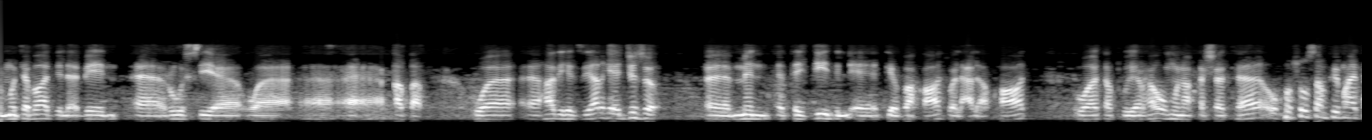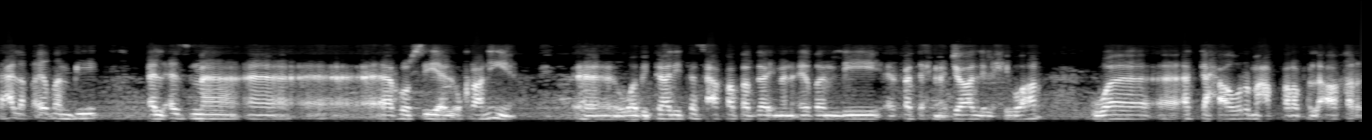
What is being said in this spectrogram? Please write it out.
متبادلة بين روسيا وقطر وهذه الزيارة هي جزء من تجديد الاتفاقات والعلاقات وتطويرها ومناقشتها وخصوصا فيما يتعلق أيضا بالأزمة الروسية الأوكرانية. وبالتالي تسعى قطر دائما أيضا لفتح مجال للحوار والتحاور مع الطرف الآخر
